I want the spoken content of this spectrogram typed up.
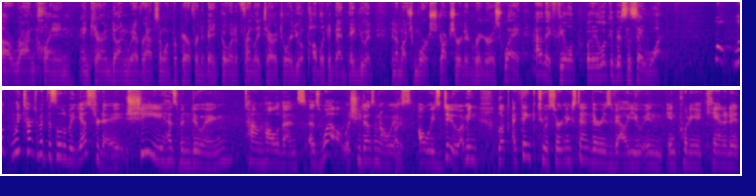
uh, Ron Klain and Karen Dunn would ever have someone prepare for a debate, go into friendly territory, do a public event. They do it in a much more structured and rigorous way. How do they feel? Well, they look at this and say what? Look, we talked about this a little bit yesterday. She has been doing town hall events as well, which she doesn't always right. always do. I mean, look, I think to a certain extent there is value in in putting a candidate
